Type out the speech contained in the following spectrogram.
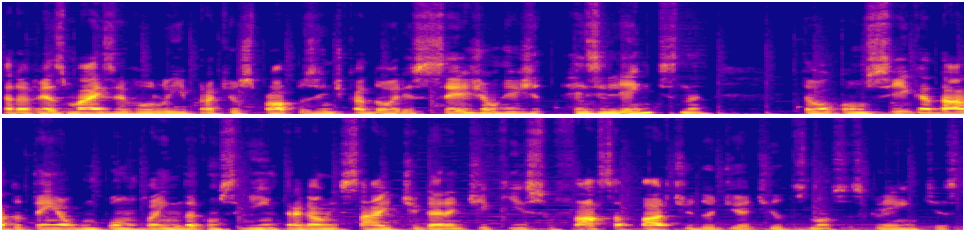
cada vez mais evoluir para que os próprios indicadores sejam resilientes, né? Então, eu consiga, dado tem algum ponto ainda, conseguir entregar um insight, garantir que isso faça parte do dia a dia dos nossos clientes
